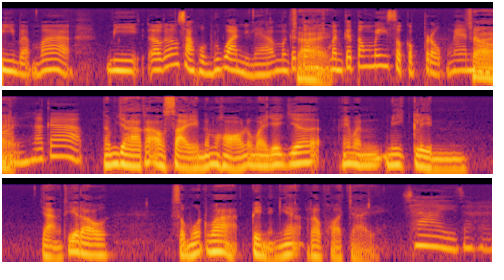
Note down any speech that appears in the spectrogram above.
มีแบบว่ามีเราก็ต้องสระผมทุกวันอยู่แล้ว มันก็ต้องมันก็ต้องไม่สกปรกแน่นอน แล้วก็น้ำยาก็เอาใส่น้ำหอมลงมาเยอะๆ ให้มันมีกลิ่น อย่างที่เราสมมติว่ากลิ่นอย่างเงี้ย เราพอใจ ใช่เจ้าค่ะ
